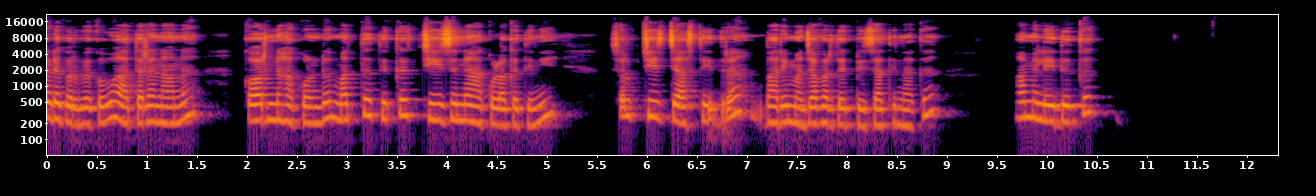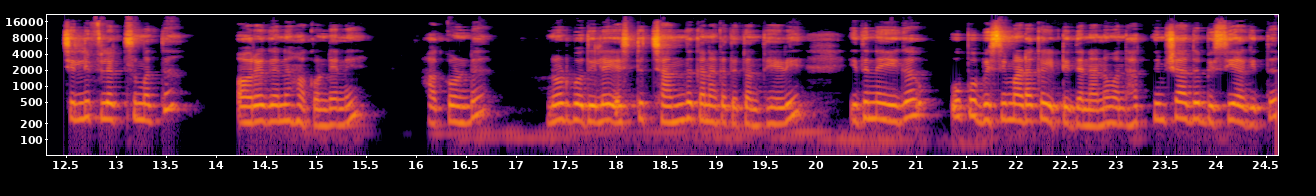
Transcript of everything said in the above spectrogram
ಕಡೆ ಬರಬೇಕು. ಆ ಥರ ನಾನು ಕಾರ್ನ್ ಹಾಕ್ಕೊಂಡು ಮತ್ತು ಅದಕ್ಕೆ ಚೀಸನ್ನು ಹಾಕ್ಕೊಳಕತ್ತೀನಿ ಸ್ವಲ್ಪ ಚೀಸ್ ಜಾಸ್ತಿ ಇದ್ರೆ ಭಾರಿ ಮಜಾ ಬರ್ತೈತೆ ಪಿಜ್ಜಾ ತಿನ್ನಕ್ಕೆ ಆಮೇಲೆ ಇದಕ್ಕೆ ಚಿಲ್ಲಿ ಫ್ಲೆಕ್ಸ್ ಮತ್ತು ಅವರೆಗನ ಹಾಕ್ಕೊಂಡೇನೆ ಹಾಕ್ಕೊಂಡು ನೋಡ್ಬೋದಿಲ್ಲ ಎಷ್ಟು ಚಂದ ಕಾಣಕತ್ತೈತೆ ಅಂತ ಹೇಳಿ. ಇದನ್ನು ಈಗ ಉಪ್ಪು ಬಿಸಿ ಮಾಡೋಕೆ ಇಟ್ಟಿದ್ದೆ ನಾನು. ಒಂದು ಹತ್ತು ನಿಮಿಷ ಅದು ಬಿಸಿ ಆಗಿತ್ತು.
